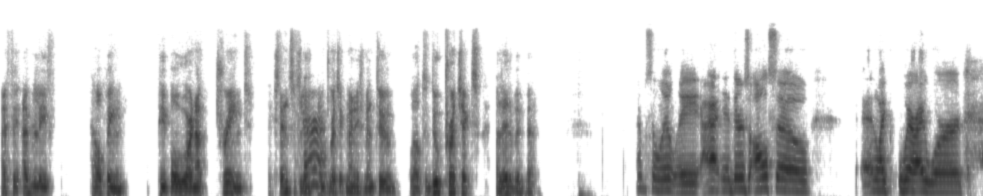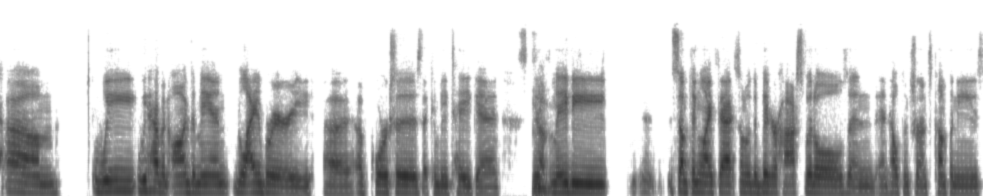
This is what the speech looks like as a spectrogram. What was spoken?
i think i believe helping people who are not trained extensively Sure. in project management to well to do projects a little bit better Absolutely. I, there's also uh, like where I work, um, we we have an on-demand library uh, of courses that can be taken. You know, maybe uh, something like that. Some of the bigger hospitals and and health insurance companies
